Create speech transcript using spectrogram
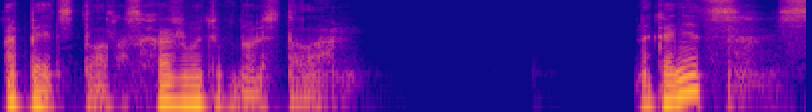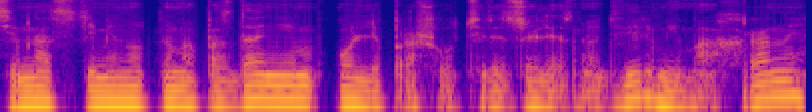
Опять стал расхаживать вдоль стола. Наконец, с 17-минутным опозданием Олли прошел через железную дверь мимо охраны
